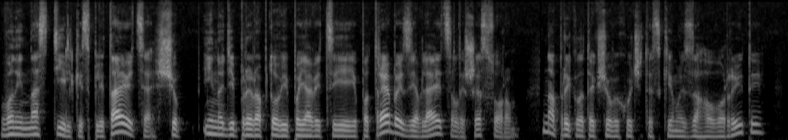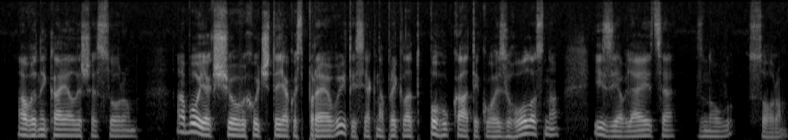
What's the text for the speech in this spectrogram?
Вони настільки сплітаються, що іноді при раптовій появі цієї потреби з'являється лише сором. Наприклад, якщо ви хочете з кимось заговорити, а виникає лише сором, або якщо ви хочете якось проявитись, як, наприклад, погукати когось голосно, і з'являється знову сором.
